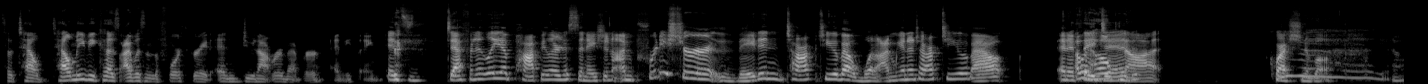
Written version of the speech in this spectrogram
So tell tell me because I was in the fourth grade and do not remember anything. It's definitely a popular destination. I'm pretty sure they didn't talk to you about what I'm going to talk to you about. And if they did, not. questionable. Uh, you know.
